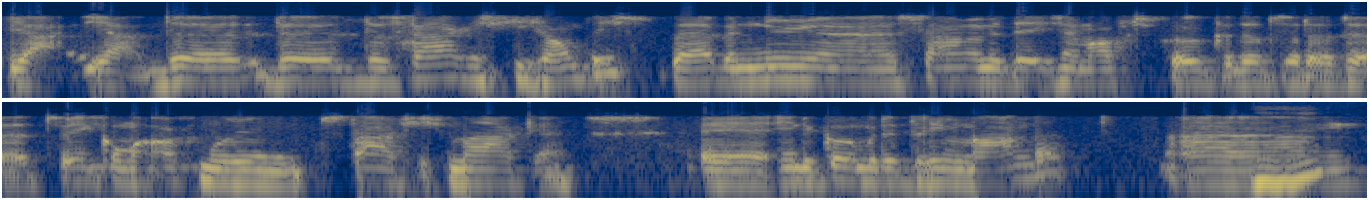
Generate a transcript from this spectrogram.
Ja, ja de, de, de vraag is gigantisch. We hebben nu uh, samen met DSM afgesproken dat we er 2,8 eh, miljoen staafjes maken uh, in de komende drie maanden. Uh, mm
